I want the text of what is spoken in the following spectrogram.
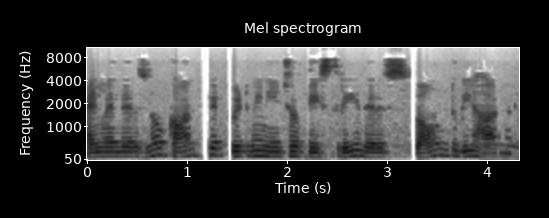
And when there is no conflict between each of these three, there is bound to be harmony.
